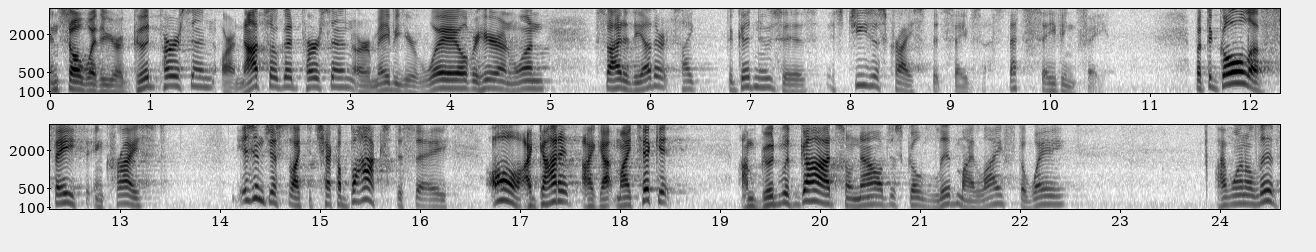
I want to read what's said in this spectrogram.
And so, whether you're a good person or a not so good person, or maybe you're way over here on one side or the other, it's like the good news is it's Jesus Christ that saves us. That's saving faith. But the goal of faith in Christ isn't just like to check a box to say, oh, I got it, I got my ticket, I'm good with God, so now I'll just go live my life the way I want to live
